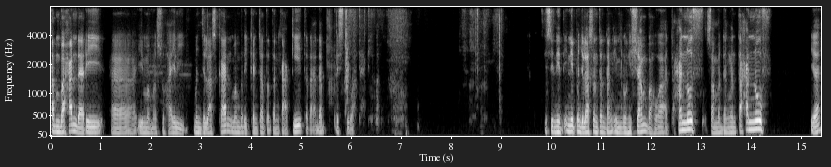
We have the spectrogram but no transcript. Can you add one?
Tambahan dari uh, Imam Suhaili menjelaskan, memberikan catatan kaki terhadap peristiwa tadi. Di sini ini penjelasan tentang Ibnu Hisham bahwa tahanus sama dengan tahannuf ya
